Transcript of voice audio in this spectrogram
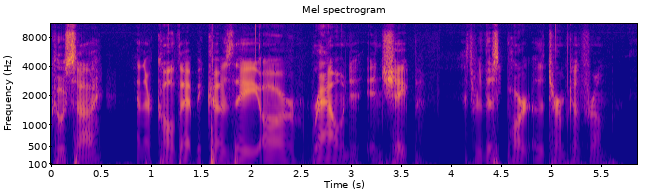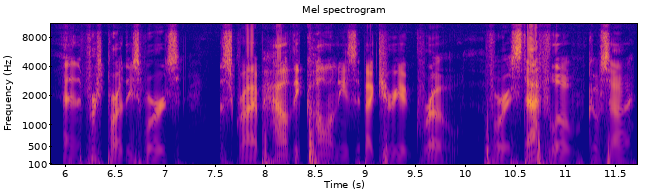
cocci, and they're called that because they are round in shape. That's where this part of the term comes from. And the first part of these words describe how the colonies of bacteria grow. For a staphylococci,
